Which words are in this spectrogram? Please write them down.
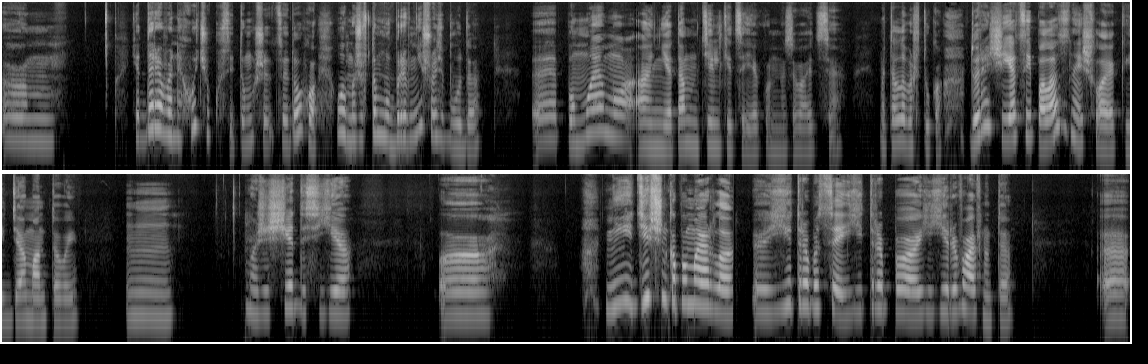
Ем, я дерева не хочу кусити, тому що це довго. О, може в тому бревні щось буде. Е, по-моєму, а ні, там тільки це, як він називається. Металева штука. До речі, я цей палац знайшла, який діамантовий. м може, ще десь є. Е, ні, дівчинка померла. Е, їй треба це, їй треба її ревайвнути. Е,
